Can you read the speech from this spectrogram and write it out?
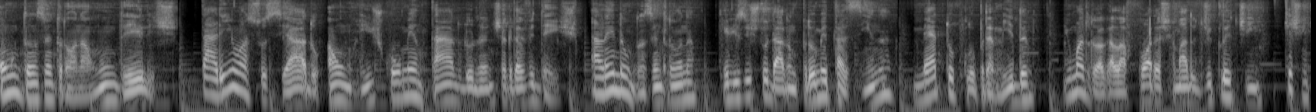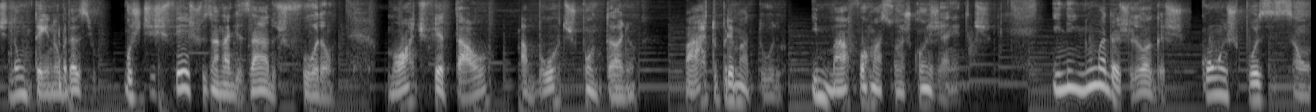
ondansetrona, um deles, estariam associados a um risco aumentado durante a gravidez. Além da ondansetrona, eles estudaram prometazina, metoclopramida e uma droga lá fora chamada dicletin, que a gente não tem no Brasil. Os desfechos analisados foram morte fetal, aborto espontâneo, parto prematuro e malformações congênitas. E nenhuma das drogas com exposição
